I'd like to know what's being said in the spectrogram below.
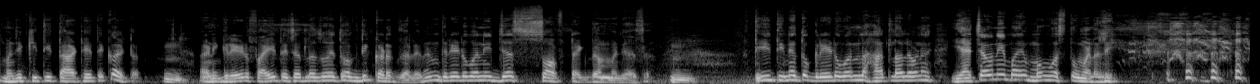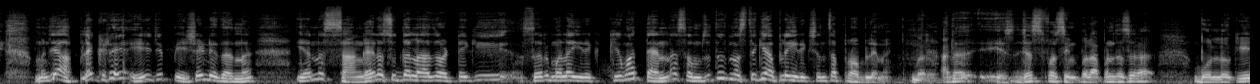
म्हणजे किती ताठ आहे ते कळतं. आणि ग्रेड फाईव्ह त्याच्यातला जो आहे तो अगदी कडक झालेला आणि grade one is just soft एकदम म्हणजे असं. ती तिने तो ग्रेड वनला हात लावला म्हणा याच्यावरही मऊ असतो म्हणाली म्हणजे आपल्याकडे हे जे पेशंट येतात ना यांना सांगायला सुद्धा लाज वाटते की सर मला इरेक किंवा त्यांना समजतच नसतं की आपल्या इरेक्शनचा प्रॉब्लेम आहे बरोबर. आता जस्ट फॉर सिंपल आपण जसं बोललो की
